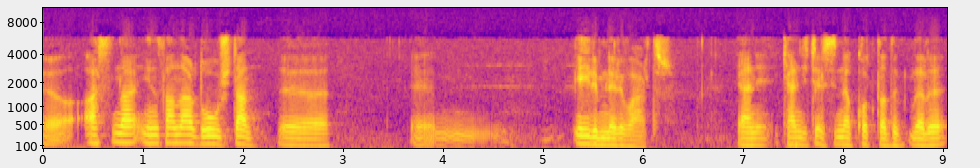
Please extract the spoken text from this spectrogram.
e, aslında insanlar doğuştan e, e, eğilimleri vardır. Yani kendi içerisinde kodladıkları,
